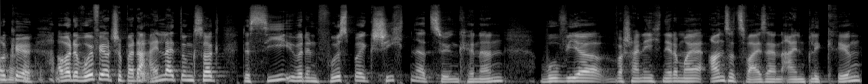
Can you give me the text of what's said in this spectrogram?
Okay, aber der Wolfi hat schon bei der Einleitung gesagt, dass Sie über den Fußball Geschichten erzählen können, wo wir wahrscheinlich nicht einmal ansatzweise einen Einblick kriegen.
